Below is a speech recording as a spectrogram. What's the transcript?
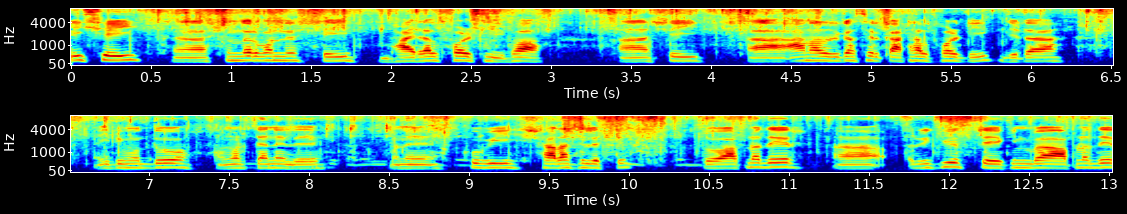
এই সেই আহ, সুন্দরবনের সেই ভাইরাল ফলটি বা আহ, সেই আনারস গাছের কাঁঠাল ফলটি, যেটা ইতিমধ্যে আমার চ্যানেলে মানে খুবই সাড়া ফেলেছে। তো আপনাদের রিকোয়েস্টে কিংবা আপনাদের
